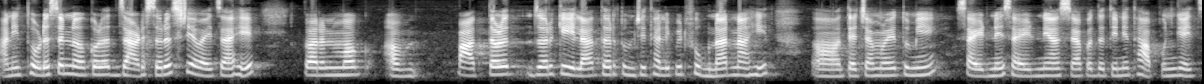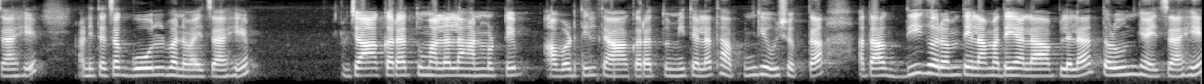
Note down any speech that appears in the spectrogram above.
आणि थोडंसं नकळत जाडसरच ठेवायचं आहे. कारण मग पातळ जर केला तर तुमची थालीपीठ फुगणार नाहीत. त्याच्यामुळे तुम्ही साईडने साईडने अशा पद्धतीने थापून घ्यायचं आहे आणि त्याचा गोल बनवायचा आहे. ज्या आकारात तुम्हाला लहान मोठे आवडतील त्या आकारात तुम्ही त्याला थापून घेऊ शकता. आता अगदी गरम तेलामध्ये याला आपल्याला तळून घ्यायचं आहे.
